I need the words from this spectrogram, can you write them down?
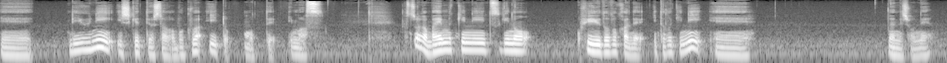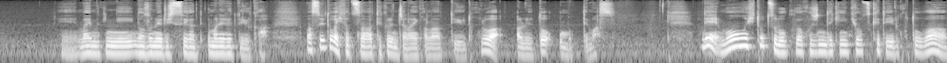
えー、理由に意思決定をした方が僕はいいと思っています。そっちの方が前向きに次のフィールドとかで行った時に、えー、何でしょうね、えー、前向きに臨める姿勢が生まれるというか、まあ、そういうとこが一つつながってくるんじゃないかなっていうところはあると思ってます。でもう一つ僕が個人的に気をつけていることは、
